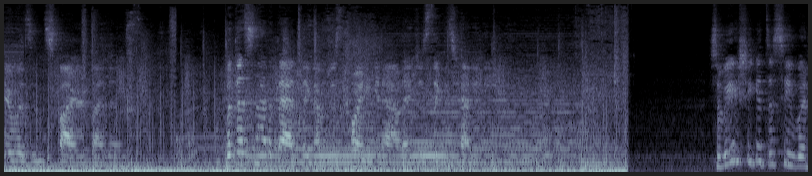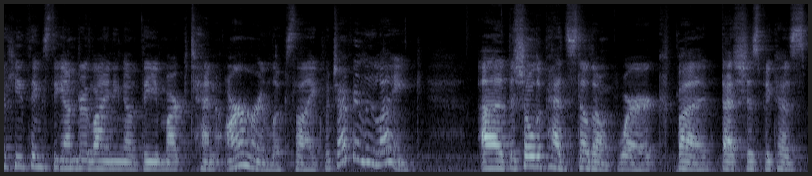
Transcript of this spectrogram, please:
it was inspired by this. But that's not a bad thing. I'm just pointing it out. I just think it's kind of neat. So we actually get to see what he thinks the underlining of the Mark 10 armor looks like, which I really like. Uh, the shoulder pads still don't work, but that's just because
